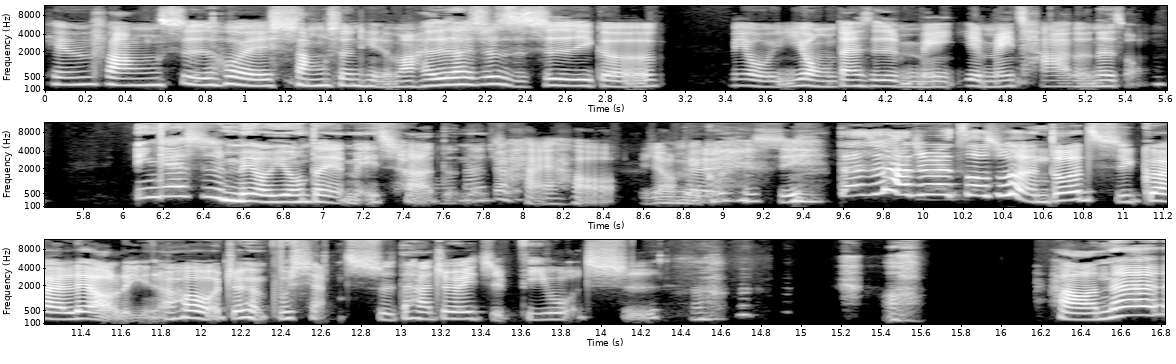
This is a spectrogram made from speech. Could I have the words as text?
偏方是会伤身体的吗？还是它就只是一个没有用，但是没也没差的那种？应该是没有用，但也没差的，哦，那就还好，比较没关系。但是他就会做出很多奇怪的料理，然后我就很不想吃，但他就会一直逼我吃。哦，好，那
